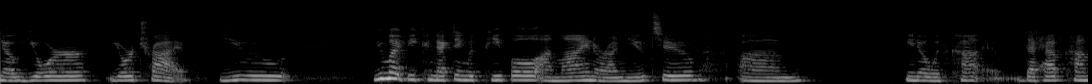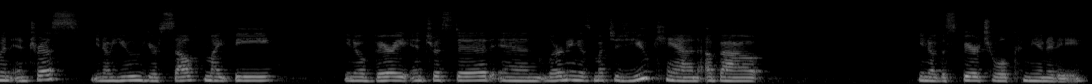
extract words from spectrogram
know, your your tribe. You you might be connecting with people online or on YouTube. Um, you know, with that have common interests. You know, you yourself might be you know, very interested in learning as much as you can about, you know, the spiritual community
